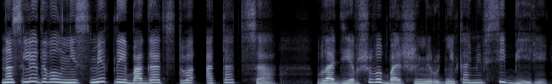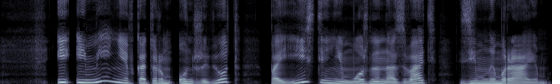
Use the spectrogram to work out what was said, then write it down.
наследовал несметные богатства от отца, владевшего большими рудниками в Сибири, и имение, в котором он живет, поистине можно назвать земным раем.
